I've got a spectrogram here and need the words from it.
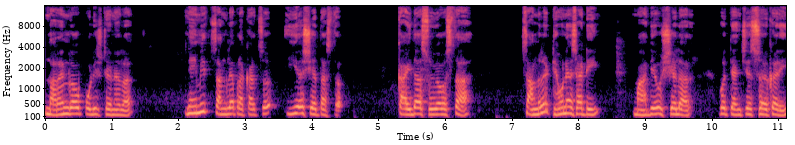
नारायणगाव पोलीस ठाण्याला नेहमीच चांगल्या प्रकारचं यश येत असतं. कायदा सुव्यवस्था चांगलं ठेवण्यासाठी महादेव शेलार व त्यांचे सहकारी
